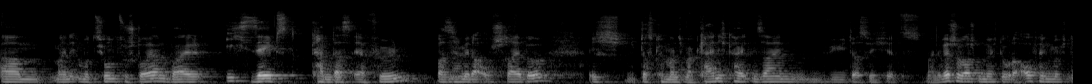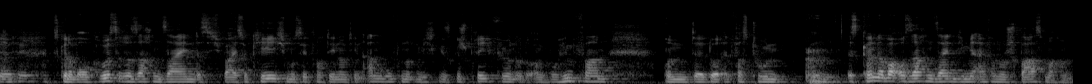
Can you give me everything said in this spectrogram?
ähm, meine Emotionen zu steuern, weil ich selbst kann das erfüllen, was ich Ja. mir da aufschreibe. Ich, das können manchmal Kleinigkeiten sein, wie dass ich jetzt meine Wäsche waschen möchte oder aufhängen möchte. Es können aber auch größere Sachen sein, dass ich weiß, okay, ich muss jetzt noch den und den anrufen und ein wichtiges Gespräch führen oder irgendwo hinfahren und äh, dort etwas tun. Es können aber auch Sachen sein, die mir einfach nur Spaß machen.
